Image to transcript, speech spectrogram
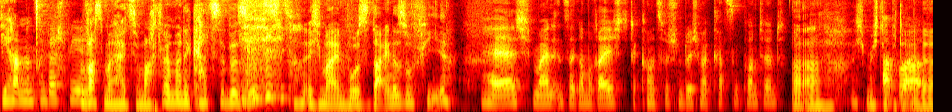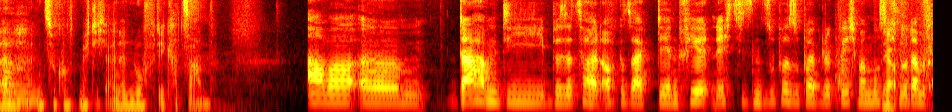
die haben dann zum Beispiel. Was man halt so macht, wenn man eine Katze besitzt. ich meine, wo ist deine Sophie? Hä, ich meine, Instagram reicht, da kommt zwischendurch mal Katzen-Content. Ah, ah, ich möchte bitte Aber, eine, ähm, in Zukunft möchte ich eine nur für die Katze haben. Aber ähm, da haben die Besitzer halt auch gesagt, denen fehlt nichts, die sind super, super glücklich. Man muss Ja. sich nur damit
